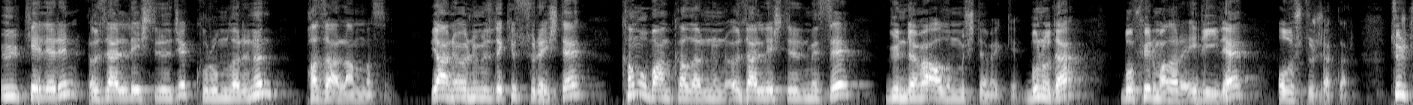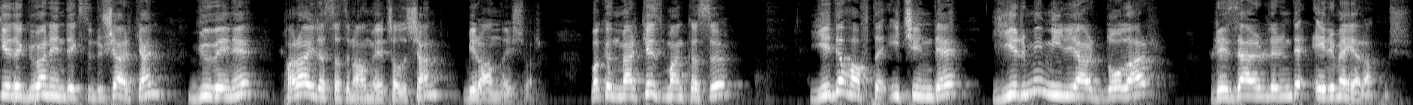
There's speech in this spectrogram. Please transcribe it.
ülkelerin özelleştirilecek kurumlarının pazarlanması. Yani önümüzdeki süreçte kamu bankalarının özelleştirilmesi gündeme alınmış demek ki. Bunu da bu firmaları eliyle oluşturacaklar. Türkiye'de güven endeksi düşerken güveni parayla satın almaya çalışan bir anlayış var. Bakın Merkez Bankası 7 hafta içinde 20 milyar dolar rezervlerinde erime yaratmış.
